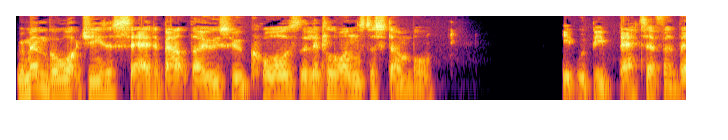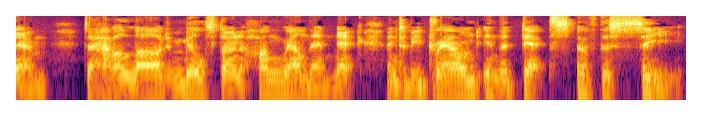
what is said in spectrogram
Remember what Jesus said about those who cause the little ones to stumble it would be better for them to have a large millstone hung round their neck and to be drowned in the depths of the sea.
